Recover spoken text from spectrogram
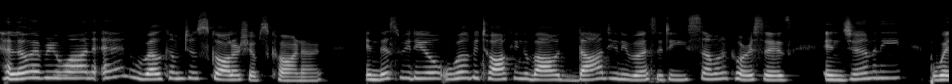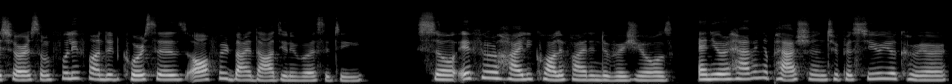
Hello everyone and welcome to Scholarships Corner. In this video, we'll be talking about DAAD University summer courses in Germany, which are some fully funded courses offered by DAAD University. So, if you're highly qualified individuals and you're having a passion to pursue your career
